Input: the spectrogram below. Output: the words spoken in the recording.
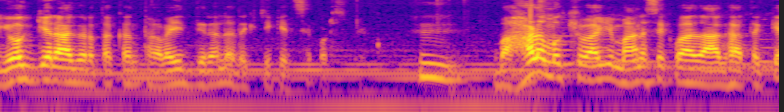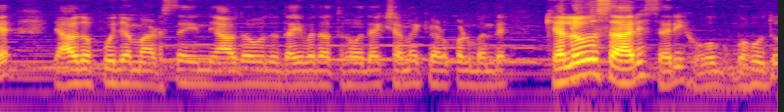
ಯೋಗ್ಯರಾಗಿರತಕ್ಕಂಥ ವೈದ್ಯರಲ್ಲಿ ಅದಕ್ಕೆ ಚಿಕಿತ್ಸೆ ಕೊಡಿಸ್ಬೇಕು. ಬಹಳ ಮುಖ್ಯವಾಗಿ ಮಾನಸಿಕವಾದ ಆಘಾತಕ್ಕೆ ಯಾವುದೋ ಪೂಜೆ ಮಾಡಿಸ್ದೆ ಇನ್ಯಾವುದೋ ಒಂದು ದೈವದ ಹತ್ರ ಹೋದೆ ಕ್ಷಮೆ ಕೇಳ್ಕೊಂಡು ಬಂದೆ. ಕೆಲವು ಸಾರಿ ಸರಿ ಹೋಗಬಹುದು.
